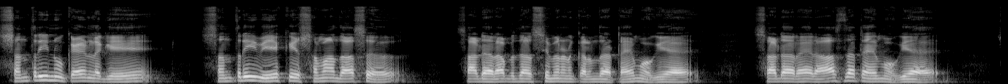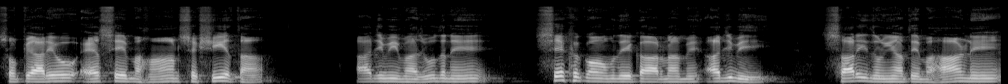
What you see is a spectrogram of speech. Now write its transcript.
ਸੰਤਰੀ ਨੂੰ ਕਹਿਣ ਲੱਗੇ ਸੰਤਰੀ ਵੇਖ ਕੇ ਸਮਾਂ ਦੱਸ, ਸਾਡਾ ਰੱਬ ਦਾ ਸਿਮਰਨ ਕਰਨ ਦਾ ਟਾਈਮ ਹੋ ਗਿਆ ਹੈ, ਸਾਡਾ ਰਹਿ ਰਾਸ ਦਾ ਟਾਈਮ ਹੋ ਗਿਆ ਹੈ। ਸੋ ਪਿਆਰਿਓ, ਐਸੇ ਮਹਾਨ ਸ਼ਖਸੀਅਤਾਂ ਅੱਜ ਵੀ ਮੌਜੂਦ ਨੇ। ਸਿੱਖ ਕੌਮ ਦੇ ਕਾਰਨਾਮੇ ਅੱਜ ਵੀ ਸਾਰੀ ਦੁਨੀਆ ਤੇ ਮਹਾਨ ਨੇ,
